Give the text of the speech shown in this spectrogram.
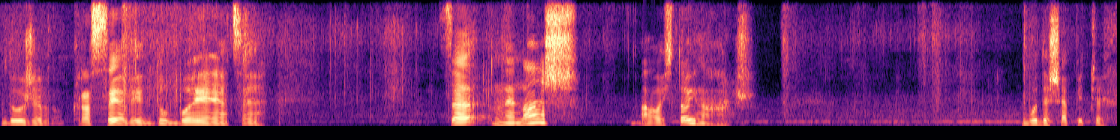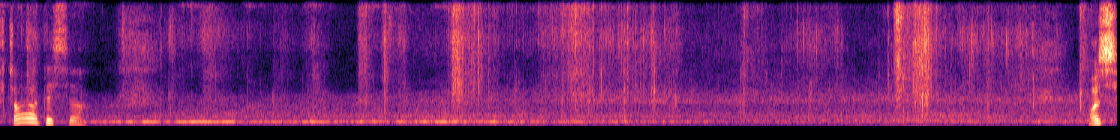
Дуже красиві дуби. Це, це не наш, а ось той наш. Буде ще підчищатися. Ось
